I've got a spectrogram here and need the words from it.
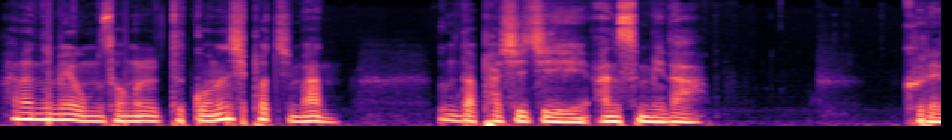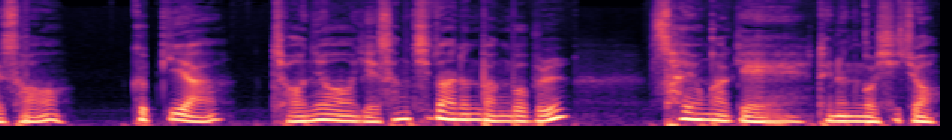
하나님의 음성을 듣고는 싶었지만 응답하시지 않습니다. 그래서 급기야 전혀 예상치도 않은 방법을 사용하게 되는 것이죠.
